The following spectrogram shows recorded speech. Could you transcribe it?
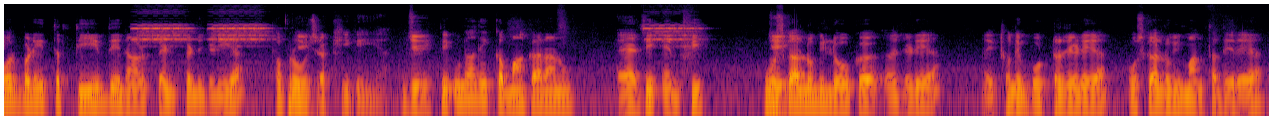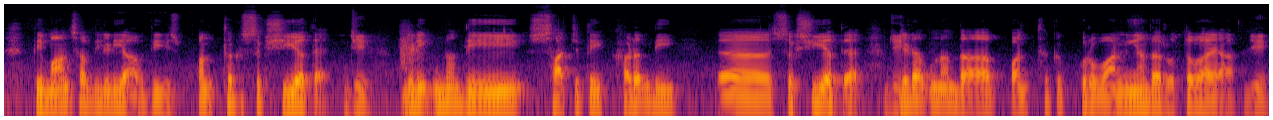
ਔਰ ਬੜੀ ਤਰਤੀਬ ਦੇ ਨਾਲ ਪਿੰਡ ਪਿੰਡ ਜਿਹੜੀ ਆ ਅਪਰੋਚ ਰੱਖੀ ਗਈ ਆ। ਜੀ। ਤੇ ਉਹਨਾਂ ਦੇ ਕੰਮਾਂ ਕਾਰਾਂ ਨੂੰ ਐਜ਼ ਏ ਐਮਪੀ ਉਸ। ਗੱਲ ਨੂੰ ਵੀ ਲੋਕ ਜਿਹੜੇ ਆ ਇੱਥੋਂ ਦੇ ਵੋਟਰ ਜਿਹੜੇ ਆ ਉਸ ਗੱਲ ਨੂੰ ਵੀ ਮਾਨਤਾ ਦੇ ਰਹੇ ਆ। ਤੇ ਮਾਨ ਸਾਹਿਬ ਦੀ ਜਿਹੜੀ ਆਪਦੀ ਪੰਥਕ ਸ਼ਖਸੀਅਤ ਹੈ ਜੀ। ਜਿਹੜੀ ਉਹਨਾਂ ਦੀ ਸੱਚ ਤੇ ਖੜਨ ਦੀ ਸ਼ਖਸੀਅਤ ਹੈ। ਜਿਹੜਾ ਉਹਨਾਂ ਦਾ ਪੰਥਕ ਕੁਰਬਾਨੀਆਂ ਦਾ ਰੁਤਬਾ ਆ ਜੀ।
